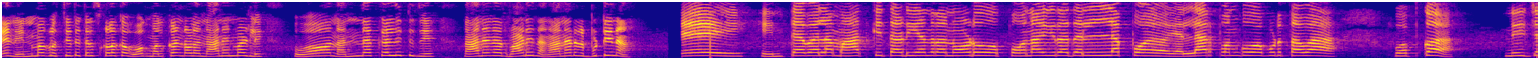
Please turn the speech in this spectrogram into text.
ಏ ನಿನ್ನ ಮಗಳು ಚೀಟಿ ತರಿಸ್ಕೊಳಕ ಹೋಗಿ ಮಲ್ಕೊಂಡವಳೆ. ನಾನೇನು ಮಾಡಲಿ? ಓ ನನ್ನ ಕಲಿತಿದ್ದೆ ನಾನೇನಾದ್ರು ಮಾಡಿನ ನಾನೇನಾದ್ರು ಬಿಟ್ಟಿನ? ಏಯ್ ಇಂಥವೆಲ್ಲ ಮಾತ್ ಅಂದ್ರ ನೋಡು ಫೋನ್ ಆಗಿರೋದೆಲ್ಲ ಎಲ್ಲಾರ ಫೋನ್ಗೂ ಹೋಗ್ಬಿಡ್ತಾವ. ಒಪ್ಕ? ನಿಜ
